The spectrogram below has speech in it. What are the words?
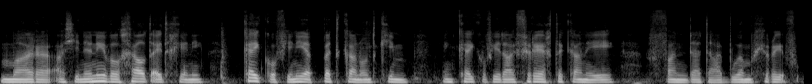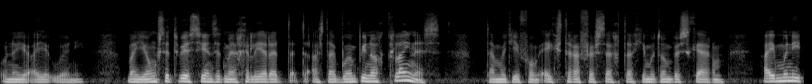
Maar uh, as jy nou nie wil geld uitgee nie, kyk of jy nie 'n put kan ontkiem en kyk of jy daai vreugde kan hê van dat daai boom groei onder jou eie oë nie. My jongste twee seuns het my geleer dat, dat as daai boontjie nog klein is, dan moet jy vir hom ekstra versigtig, jy moet hom beskerm. Hy moenie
